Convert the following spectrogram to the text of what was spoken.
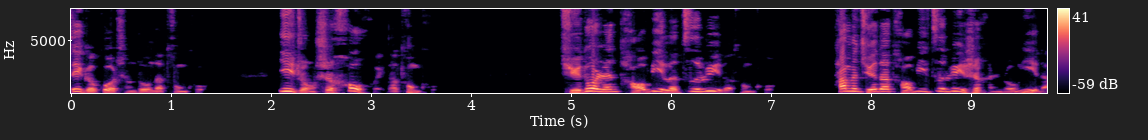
这个过程中的痛苦，一种是后悔的痛苦。许多人逃避了自律的痛苦，他们觉得逃避自律是很容易的，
